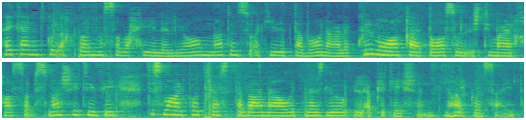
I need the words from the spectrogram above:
هاي كانت كل أخبارنا الصباحية لليوم. ما تنسوا أكيد تتابعونا على كل مواقع التواصل الاجتماعي الخاصة ب Smashi TV. تسمعوا البودكاست تبعنا وتنزلوا ال application. نهاركم سعيد.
